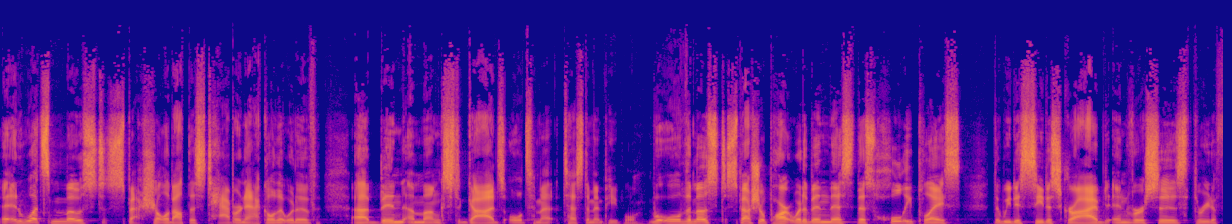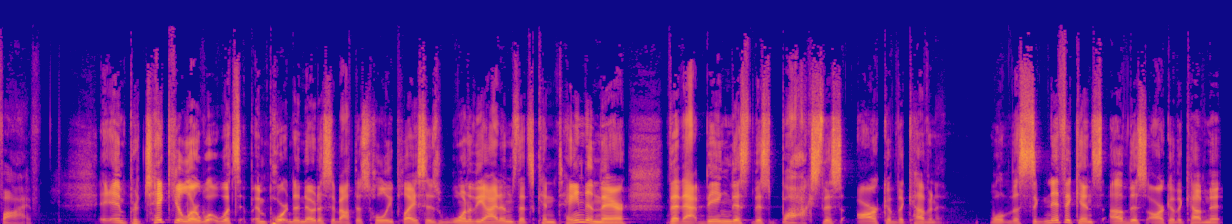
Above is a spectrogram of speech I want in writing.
And what's most special about this tabernacle that would have uh, been amongst God's Old Testament people? Well, the most special part would have been this, this holy place that we just see described in verses 3 to 5. In particular, what, what's important to notice about this holy place is one of the items that's contained in there, that, that being this, this box, this Ark of the Covenant. Well, the significance of this Ark of the Covenant,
